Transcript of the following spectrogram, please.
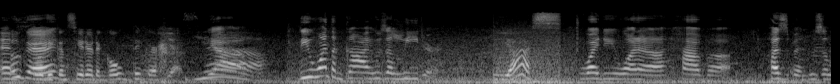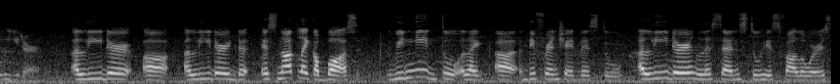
And Okay. Will be considered a gold digger. yes, Yeah. Do you want a guy who's a leader? Yes. Why do you want to have a husband who's a leader? A leader, uh, a leader. That, it's not like a boss. We need to like uh, differentiate this two. A leader listens to his followers,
